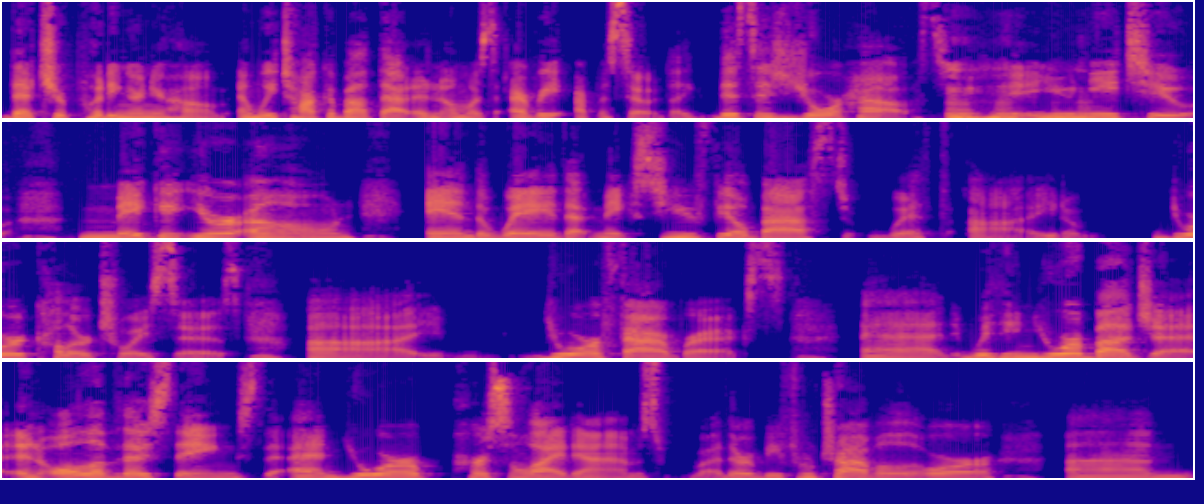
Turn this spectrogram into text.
that you're putting on your home. And we talk about that in almost every episode. Like, this is your house. You- Mhm, you mhm. need to make it your own in the way that makes you feel best with, uh, you know, your color choices, uh, your fabrics, and within your budget, and all of those things, and your personal items, whether it be from travel or um,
